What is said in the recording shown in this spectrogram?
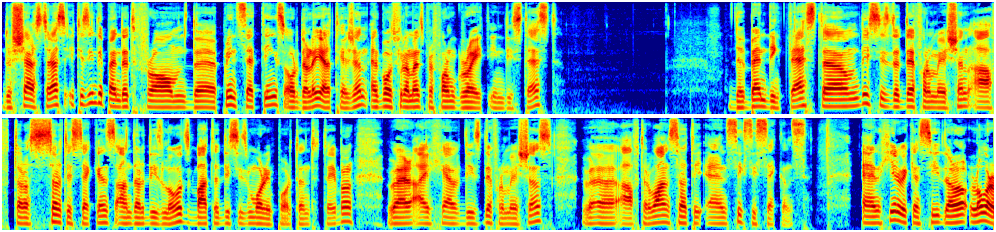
the shear stress, it is independent from the print settings or the layer adhesion and both filaments perform great in this test. The bending test, um, this is the deformation after 30 seconds under these loads, but uh, this is more important table where I have these deformations uh, after 1, 30 and 60 seconds and here we can see the lower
